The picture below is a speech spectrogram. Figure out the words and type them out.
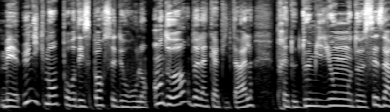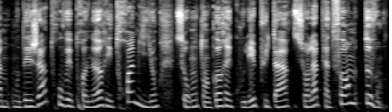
mais uniquement pour des sports se déroulant en dehors de la capitale. Près de 2 millions de sésames ont déjà trouvé preneur et 3 millions seront encore écoulés plus tard sur la plateforme de vente.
